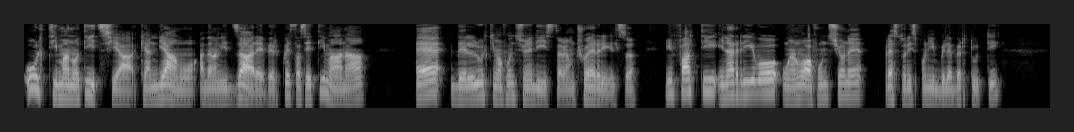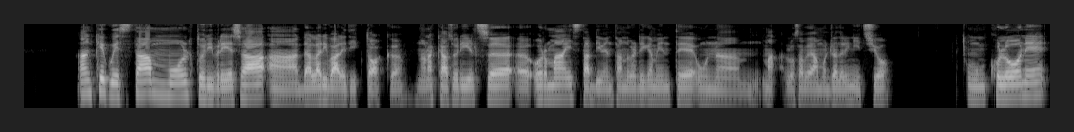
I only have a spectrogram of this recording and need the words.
Ultima notizia che andiamo ad analizzare per questa settimana è dell'ultima funzione di Instagram, cioè Reels. Infatti in arrivo una nuova funzione presto disponibile per tutti anche questa molto ripresa uh, dalla rivale TikTok. Non a caso Reels uh, ormai sta diventando praticamente un, um, ma lo sapevamo già dall'inizio, un clone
